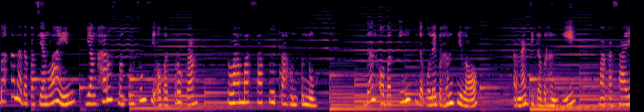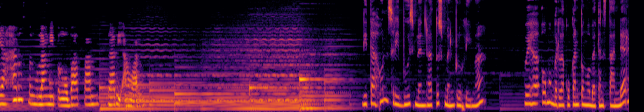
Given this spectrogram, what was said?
Bahkan ada pasien lain yang harus mengkonsumsi obat program selama satu tahun penuh. Dan obat ini tidak boleh berhenti loh, karena jika berhenti, maka saya harus mengulangi pengobatan dari awal. Di tahun 1995, WHO memberlakukan pengobatan standar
